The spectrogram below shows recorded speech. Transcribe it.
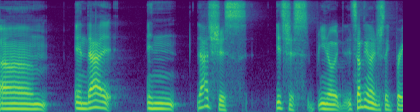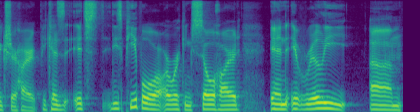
Um, and that, and that's just, it's just, you know, it's something that just like breaks your heart because it's, these people are working so hard and it really, um,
